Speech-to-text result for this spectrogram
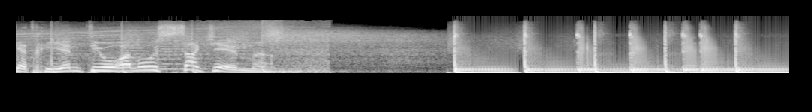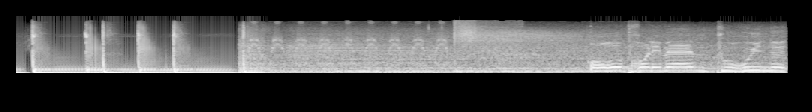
4e, Théo Ramos 5e. On reprend les mêmes pour une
